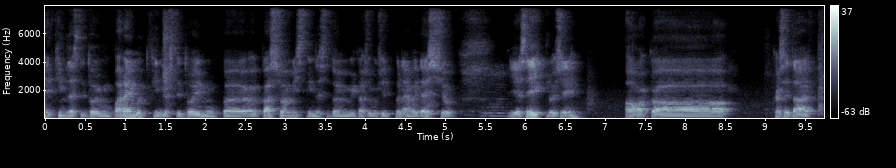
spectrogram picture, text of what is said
et kindlasti toimub arengut, kindlasti toimub kasvamist, kindlasti toimub igasuguseid põnevaid asju ja seiklusi, aga ka seda, et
